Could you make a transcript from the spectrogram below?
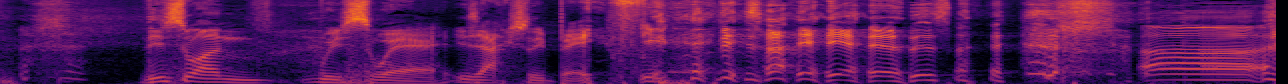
of This one, we swear, is actually beef. Yeah, it is. Yeah, yeah, it is. Uh,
